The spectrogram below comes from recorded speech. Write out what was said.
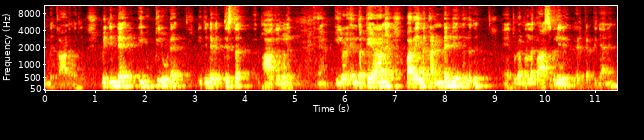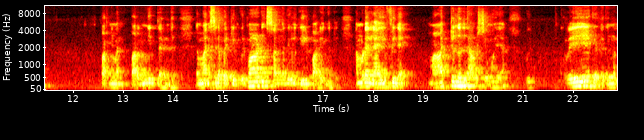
ഇന്ന് കാണുന്നത്. അപ്പൊ ഇതിന്റെ ഈ ബുക്കിലൂടെ ഇതിന്റെ വ്യത്യസ്ത ഭാഗങ്ങൾ എന്തൊക്കെയാണ് പറയുന്ന കണ്ടന്റ് എന്നുള്ളത് തുടർന്നുള്ള ക്ലാസ്സുകളിൽ ഇടയ്ക്കിടയ്ക്ക് ഞാൻ പറഞ്ഞു പറഞ്ഞു തരുന്നുണ്ട് മനസ്സിനെ പറ്റിയും ഒരുപാട് സംഗതികൾ ഇതിൽ പറയുന്നുണ്ട്. നമ്മുടെ ലൈഫിനെ മാറ്റുന്നതിനാവശ്യമായ കുറേ ഘടകങ്ങൾ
